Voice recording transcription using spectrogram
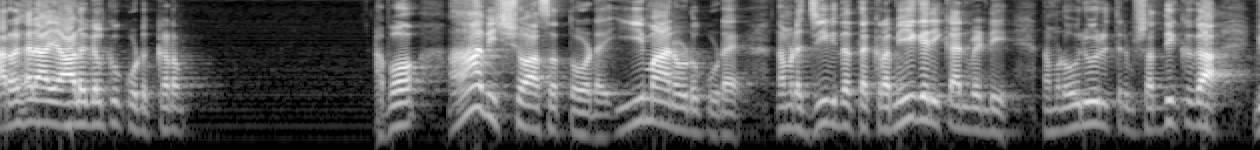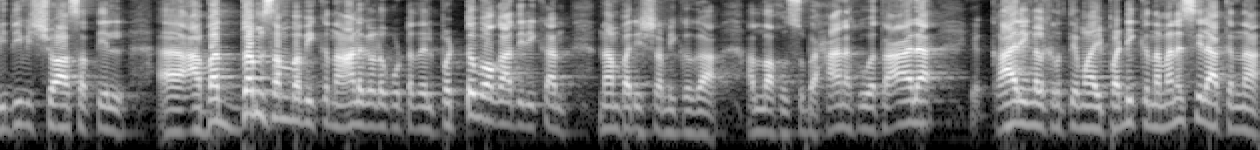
അർഹരായ ആളുകൾക്ക് കൊടുക്കണം. അപ്പോൾ ആ വിശ്വാസത്തോടെ ഈമാനോട് കൂടെ നമ്മുടെ ജീവിതത്തെ ക്രമീകരിക്കാൻ വേണ്ടി നമ്മൾ ഓരോരുത്തരും ശ്രദ്ധിക്കുക. വിധിവിശ്വാസത്തിൽ അബദ്ധം സംഭവിക്കുന്ന ആളുകളുടെ കൂട്ടത്തിൽ പെട്ടുപോകാതിരിക്കാൻ നാം പരിശ്രമിക്കുക. അള്ളാഹു സുബഹാനഹുവ താല കാര്യങ്ങൾ കൃത്യമായി പഠിക്കുന്ന മനസ്സിലാക്കുന്ന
